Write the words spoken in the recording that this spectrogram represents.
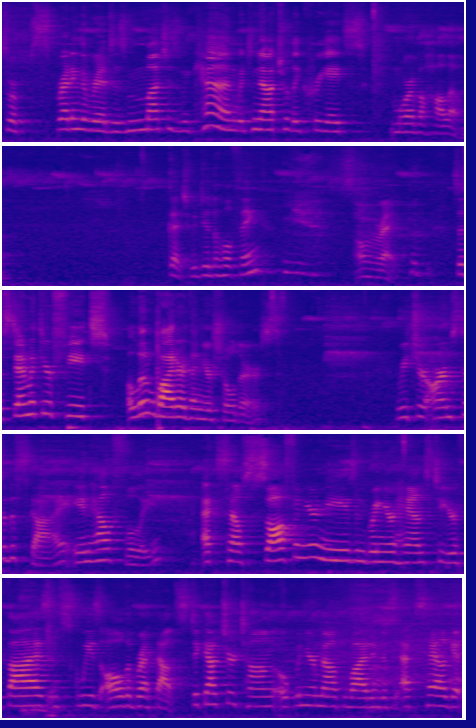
So we're spreading the ribs as much as we can, which naturally creates more of a hollow. Good. Should we do the whole thing? Yes. All right. So stand with your feet a little wider than your shoulders. Reach your arms to the sky. Inhale fully. Exhale, soften your knees and bring your hands to your thighs and squeeze all the breath out. Stick out your tongue, open your mouth wide, and just exhale. Get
